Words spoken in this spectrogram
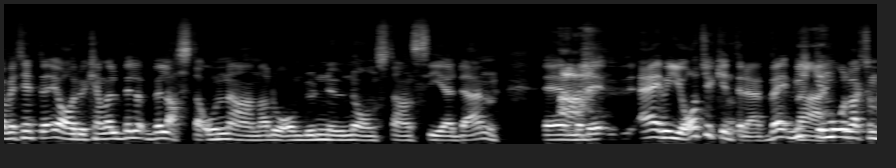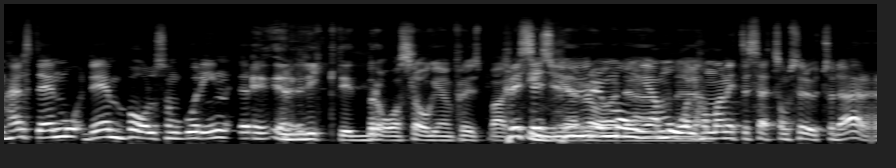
Jag vet inte, ja du kan väl bel- belasta Onana då om du nu någonstans ser den. Eh, men det, nej, men jag tycker inte det. Vilken Nej. målvakt som helst, det är, en, det är en boll som går in. En riktigt bra slagen frispark. Precis Ingen hur många den. mål har man inte sett som ser ut sådär?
